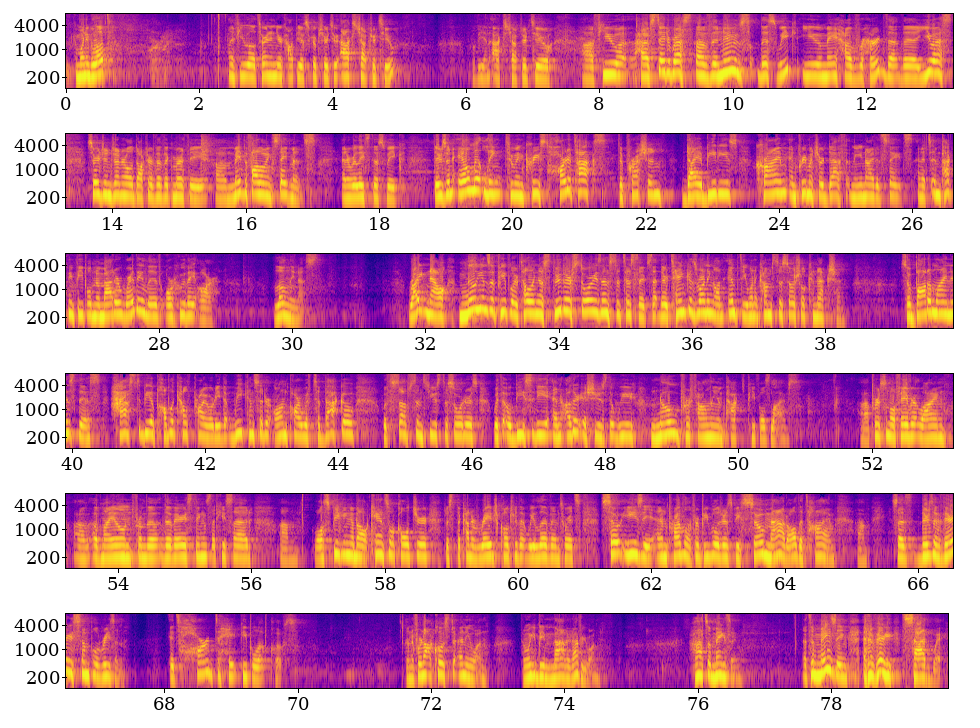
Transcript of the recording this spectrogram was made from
Good morning, beloved. If you will turn in your copy of Scripture to Acts chapter 2, we'll be in Acts chapter 2. Uh, if you have stayed abreast of the news this week, you may have heard that the U.S. Surgeon General, Dr. Vivek Murthy, um, made the following statements in a release this week. There's an ailment linked to increased heart attacks, depression, diabetes, crime, and premature death in the United States, and it's impacting people no matter where they live or who they are loneliness. Right now, millions of people are telling us through their stories and statistics that their tank is running on empty when it comes to social connection. So, bottom line is this has to be a public health priority that we consider on par with tobacco, with substance use disorders, with obesity, and other issues that we know profoundly impact people's lives. A personal favorite line of, my own from the, the various things that he said um, while speaking about cancel culture, just the kind of rage culture that we live in, where it's so easy and prevalent for people to just be so mad all the time, um, says there's a very simple reason. It's hard to hate people up close. And if we're not close to anyone, then we can be mad at everyone. That's amazing. It's amazing in a very sad way.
